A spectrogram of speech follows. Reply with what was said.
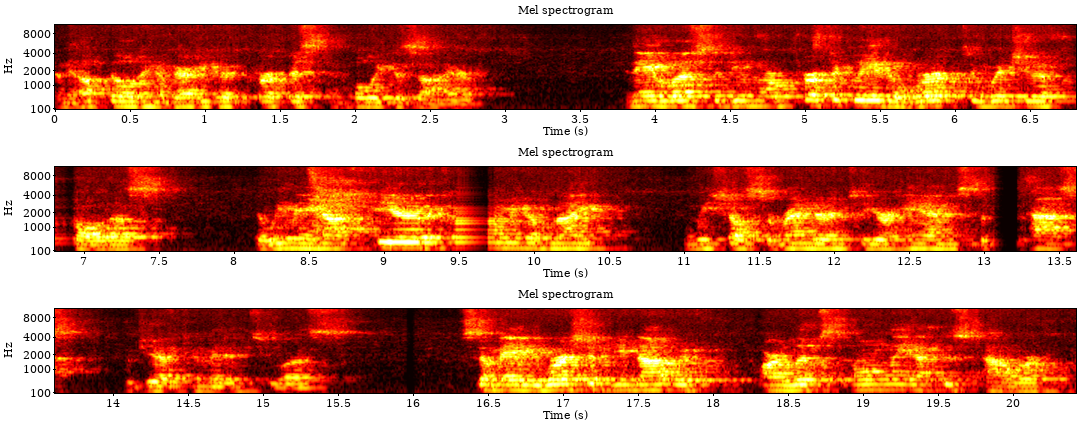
and the upbuilding of every good purpose and holy desire. Enable us to do more perfectly the work to which you have called us, that we may not fear the coming of night, and we shall surrender into your hands the task which you have committed to us. So may we worship you not with our lips only at this hour,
